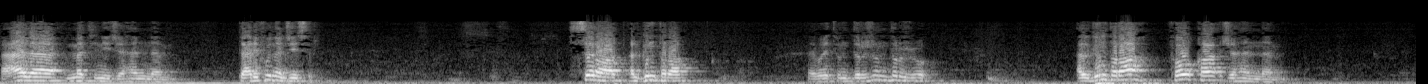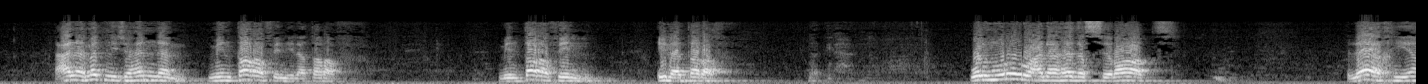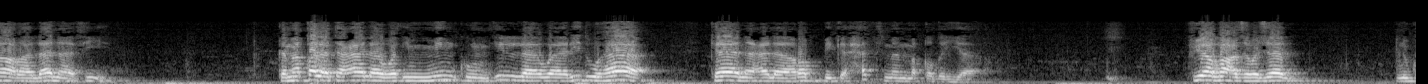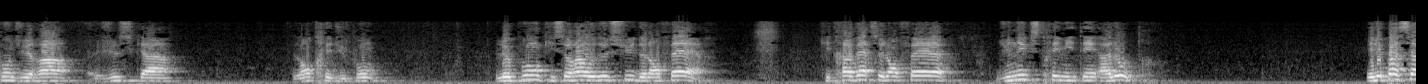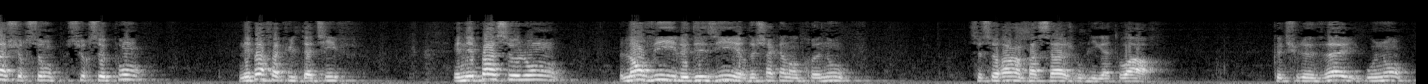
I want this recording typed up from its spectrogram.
على متن جهنم تعرفون الجسر الصراط القنطرة بغيتوا ندرجوا ندرجوا القنطرة فوق جهنم على متن جهنم من طرف إلى طرف من طرف إلى طرف. والمرور على هذا الصراط لا خيار لنا فيه. كما قال تعالى وإن منكم إلا واردها كان على ربك حتما مقضيا. Puis Allah Azzawajal nous conduira jusqu'à l'entrée du pont. Le pont qui sera au-dessus de l'enfer, qui traverse l'enfer d'une extrémité à l'autre. Et le passage sur, ce pont n'est pas facultatif et n'est pas selon l'envie et le désir de chacun d'entre nous. Ce sera un passage obligatoire, que tu le veuilles ou non.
